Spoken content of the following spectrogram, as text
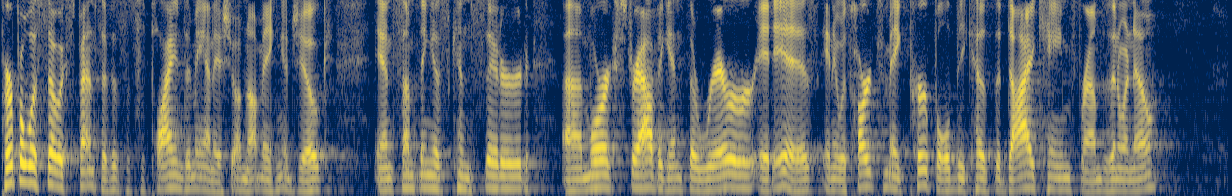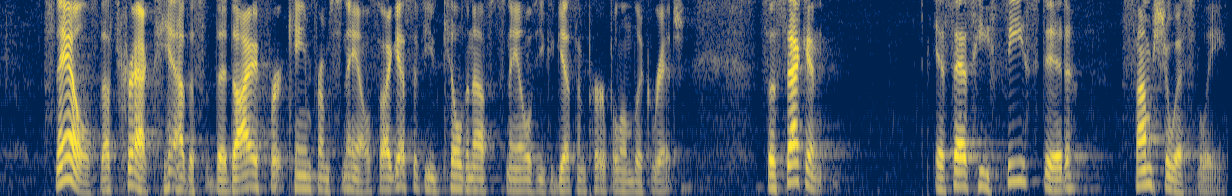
Purple was so expensive, it's a supply and demand issue. I'm not making a joke. And something is considered uh, more extravagant the rarer it is. And it was hard to make purple because the dye came from, does anyone know? Snails, that's correct. Yeah, the, the dye for, came from snails. So I guess if you killed enough snails, you could get some purple and look rich. So, second, it says he feasted sumptuously.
